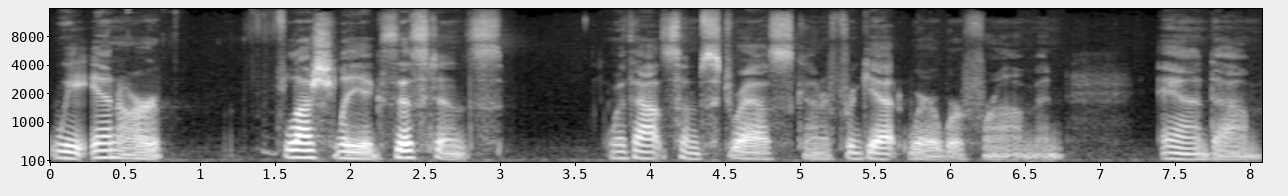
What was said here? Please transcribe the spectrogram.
we in our fleshly existence, without some stress, kind of forget where we're from, and and um,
